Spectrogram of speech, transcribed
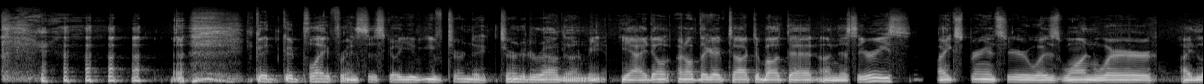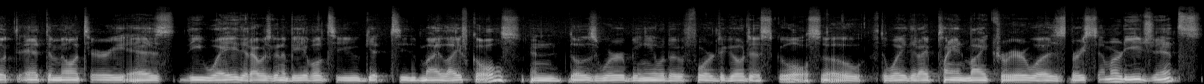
good good play, Francisco. You've you've turned it turned it around on me. Yeah, I don't I don't think I've talked about that on this series. My experience here was one where I looked at the military as the way that I was going to be able to get to my life goals, and those were being able to afford to go to school. So the way that I planned my career was very similar to you, gents.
